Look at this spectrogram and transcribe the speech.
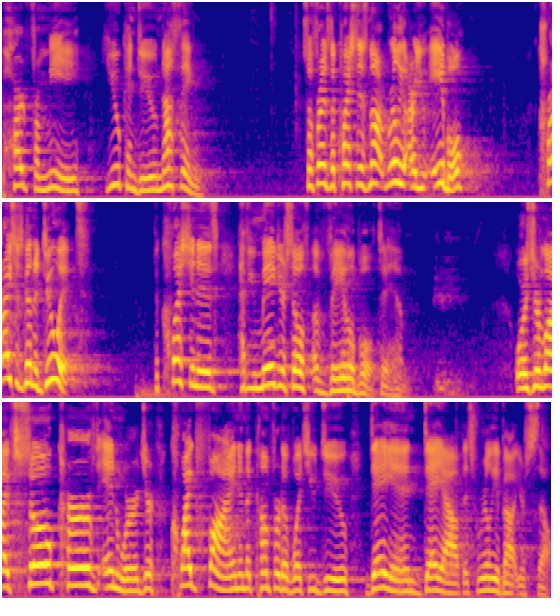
apart from me, you can do nothing. So, friends, the question is not really are you able? Christ is going to do it. The question is have you made yourself available to him? Or is your life so curved inward, you're quite fine in the comfort of what you do day in, day out, that's really about yourself?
